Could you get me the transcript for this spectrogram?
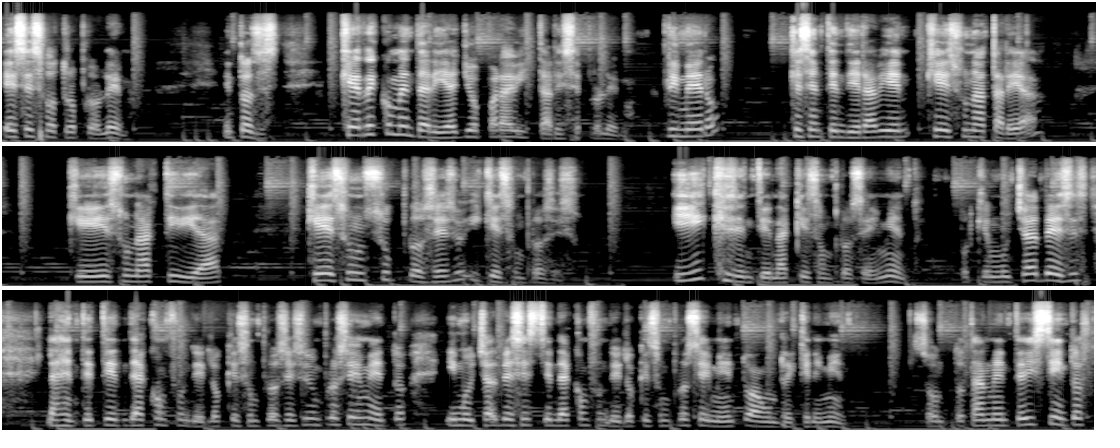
Ese es otro problema. Entonces, ¿qué recomendaría yo para evitar ese problema? Primero, que se entendiera bien qué es una tarea, qué es una actividad, qué es un subproceso y qué es un proceso. Y que se entienda qué es un procedimiento porque muchas veces la gente tiende a confundir lo que es un proceso y un procedimiento y muchas veces tiende a confundir lo que es un procedimiento a un requerimiento. Son totalmente distintos,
